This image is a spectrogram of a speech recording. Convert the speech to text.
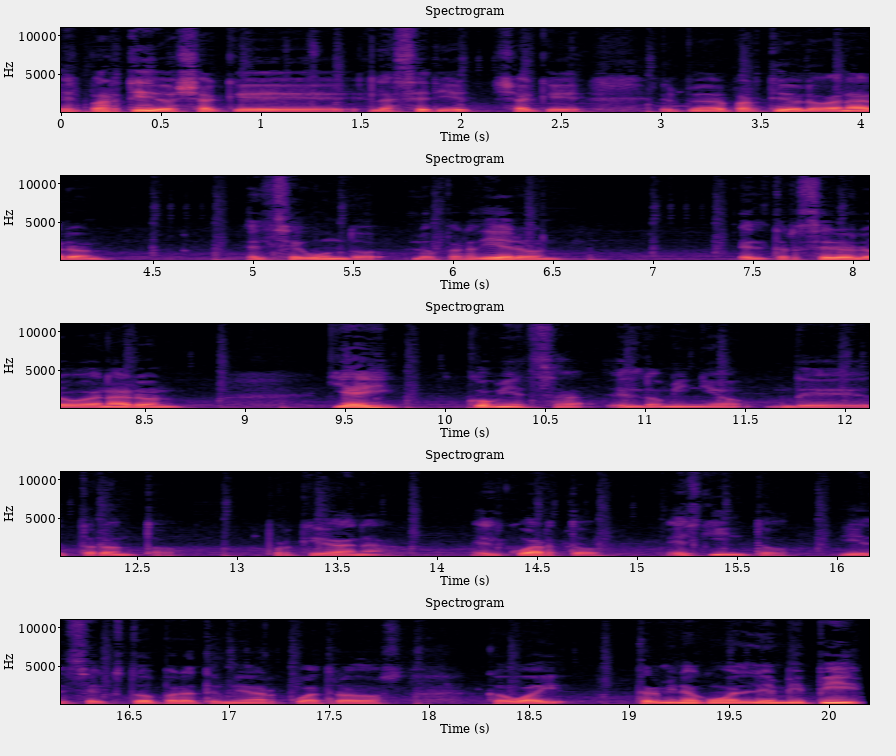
el partido, ya que la serie, ya que el primer partido lo ganaron, el segundo lo perdieron, el tercero lo ganaron y ahí comienza el dominio de Toronto, porque gana el cuarto, el quinto y el sexto para terminar 4 a 2. Kawhi terminó como el MVP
